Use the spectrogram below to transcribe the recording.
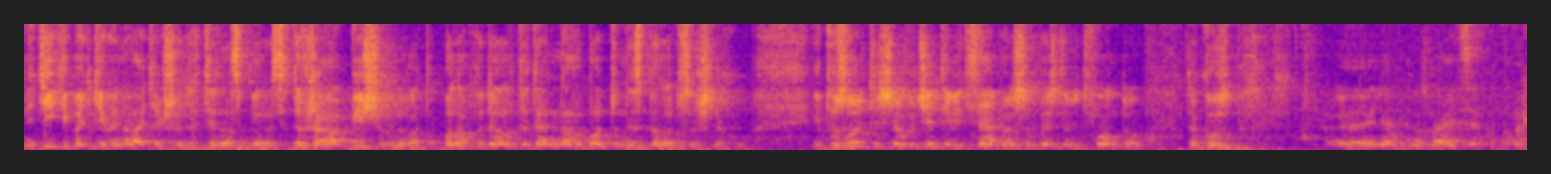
Не тільки батьки винуваті, якщо дитина збилася. Держава більше винувата. Була б ходила дитина на роботу, не збила б все шляху. І дозвольте ще вручити від себе особисто від фонду таку, е, як називається. Ой.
